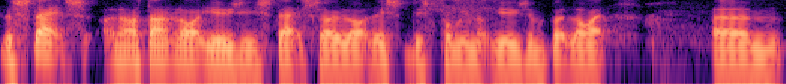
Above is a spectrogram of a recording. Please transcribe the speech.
the stats, and I don't like using stats, so like this this probably not using, but like um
